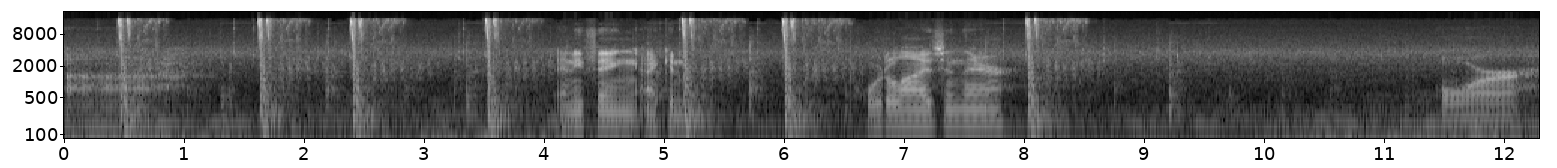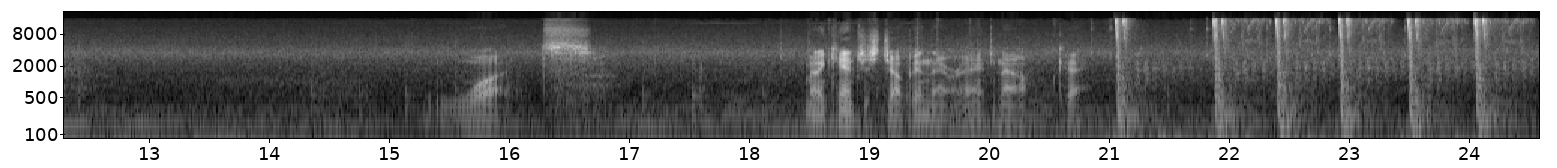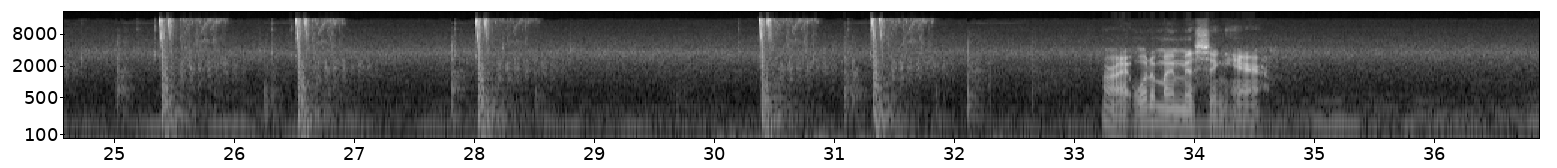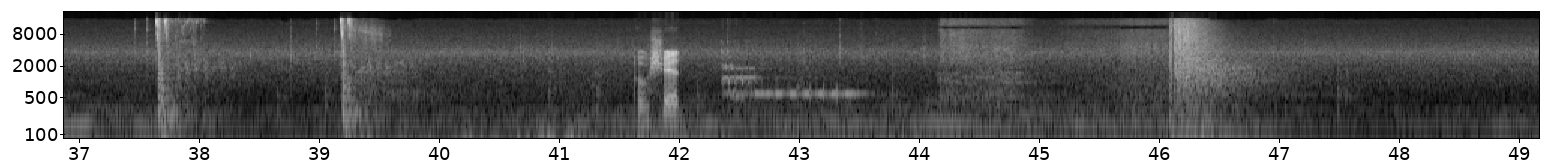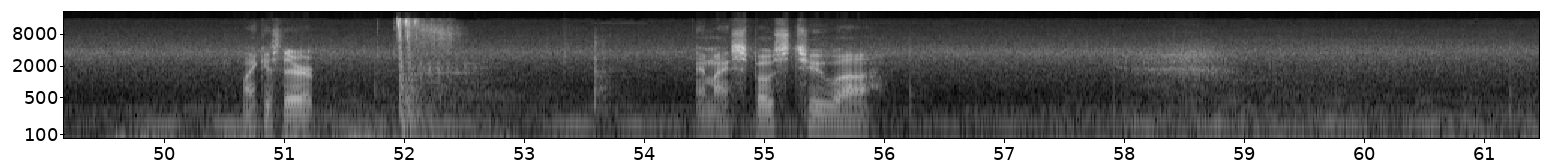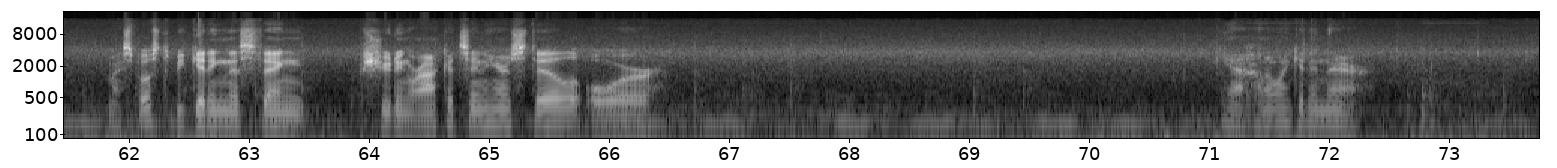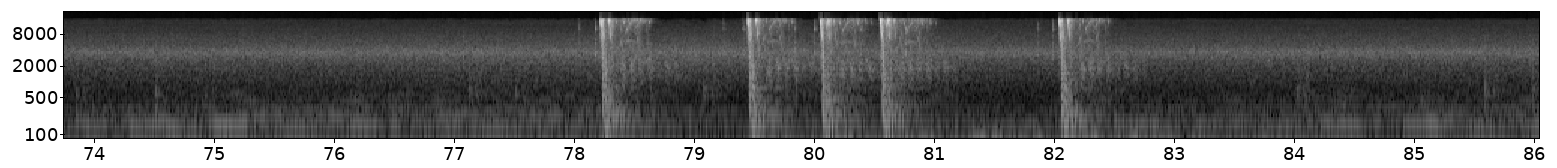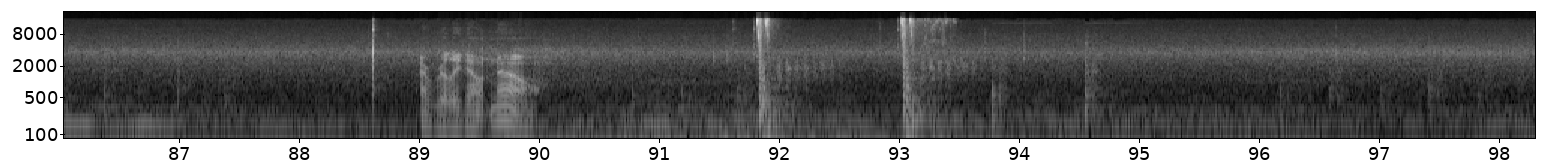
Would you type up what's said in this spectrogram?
Uh, anything I can portalize in there? Or what? I mean, I can't just jump in there, right? No. Okay. Alright, what am I missing here? Oh shit. Like, is there... Am I supposed to, uh... Am I supposed to be getting this thing shooting rockets in here still, or... Yeah, how do I get in there? Really don't know.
